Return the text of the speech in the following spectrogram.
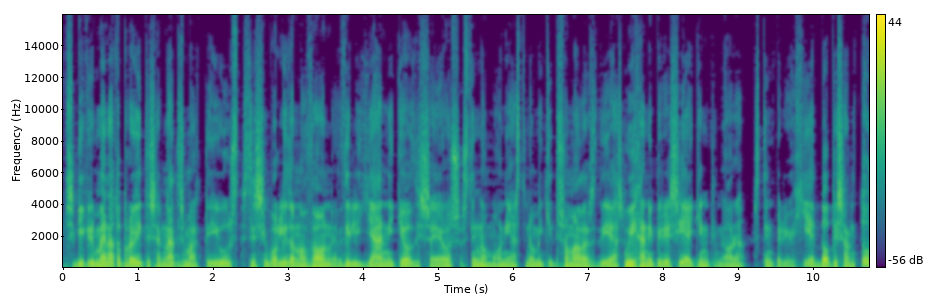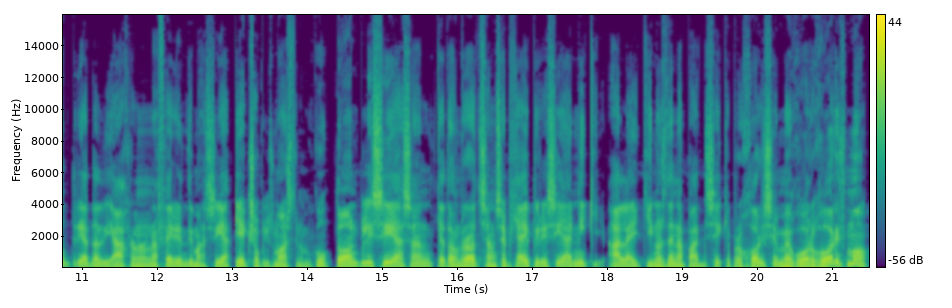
Συγκεκριμένα το πρωί της 9ης Μαρτίου, στη συμβολή των οδών Δηλιγιάννη και Οδυσσέως, στην Ομόνια, αστυνομικοί της ομάδας Δίας, που είχαν υπηρεσία εκείνη την ώρα, στην περιοχή εντόπισαν τον 32χρονο να φέρει ενδυμασία και εξοπλισμό αστυνομικού. Τον πλησίασαν και τον ρώτησαν σε ποια υπηρεσία ανήκει, αλλά εκείνος δεν απάντησε και προχώρησε με γοργό ρυθμό.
